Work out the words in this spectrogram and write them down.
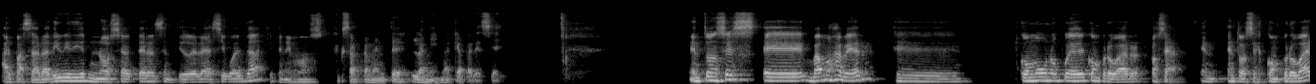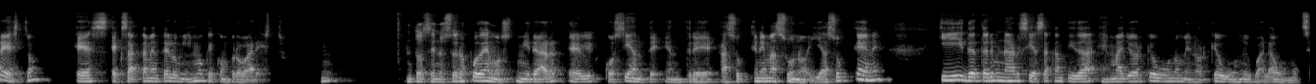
al pasar a dividir no se altera el sentido de la desigualdad y tenemos exactamente la misma que aparece ahí. Entonces, eh, vamos a ver eh, ¿Cómo uno puede comprobar? O sea, entonces, comprobar esto es exactamente lo mismo que comprobar esto. Entonces, nosotros podemos mirar el cociente entre A sub n más 1 y A sub n y determinar si esa cantidad es mayor que 1, menor que 1, igual a 1, etc.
